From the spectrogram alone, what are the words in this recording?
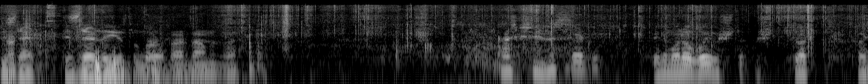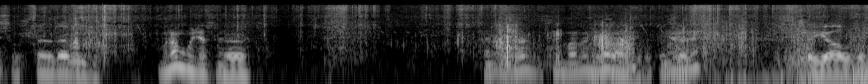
Dizler, dizlerde yırtılma var. Dört bardağımız var. Kaç kişiyiz? Gördün. Benim ona koy 3 4 kaç 3 tane daha koyacağım. Buna mı koyacaksın? He. Sen özel, senin bardağın güzel abi. Niye Özel. öyle? Çayı aldım,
